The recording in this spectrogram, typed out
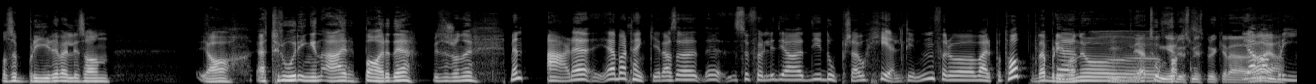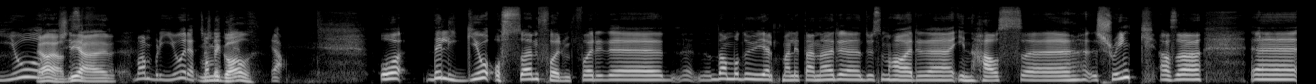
Og så blir det veldig sånn Ja, jeg tror ingen er bare det, hvis du skjønner. Men er det Jeg bare tenker, altså Selvfølgelig, de, har, de doper seg jo hele tiden for å være på topp. Der blir man jo Mm, de er tunge rusmisbrukere. Ja, man blir jo Ja, ja, de er Man blir jo rett og slett Man blir gal. Ja. Og det ligger jo også en form for eh, Da må du hjelpe meg litt, Einar. eh, Du som har eh, inhouse eh, shrink. Altså eh,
